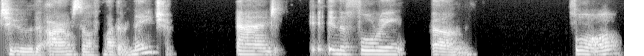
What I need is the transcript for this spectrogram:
to the arms of Mother Nature. And in the following um, fall,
